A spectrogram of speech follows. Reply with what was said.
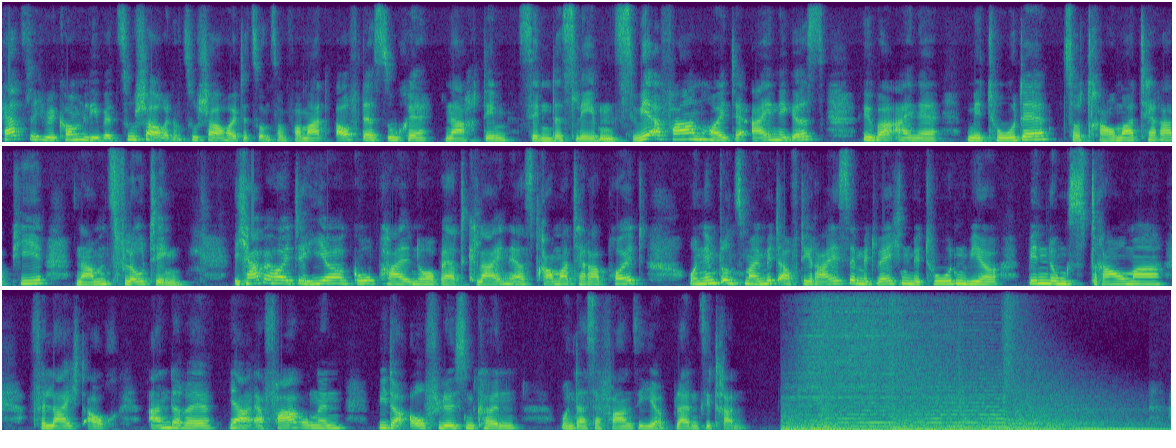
Herzlich willkommen, liebe Zuschauerinnen und Zuschauer, heute zu unserem Format Auf der Suche nach dem Sinn des Lebens. Wir erfahren heute einiges über eine Methode zur Traumatherapie namens Floating. Ich habe heute hier Gopal Norbert Klein, er ist Traumatherapeut und nimmt uns mal mit auf die Reise, mit welchen Methoden wir Bindungstrauma, vielleicht auch andere ja, Erfahrungen wieder auflösen können und das erfahren Sie hier. Bleiben Sie dran.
